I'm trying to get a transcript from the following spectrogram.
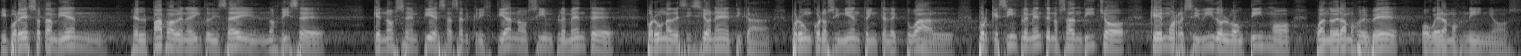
Y por eso también el Papa Benedicto XVI nos dice que no se empieza a ser cristiano simplemente por una decisión ética, por un conocimiento intelectual, porque simplemente nos han dicho que hemos recibido el bautismo cuando éramos bebés o éramos niños.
